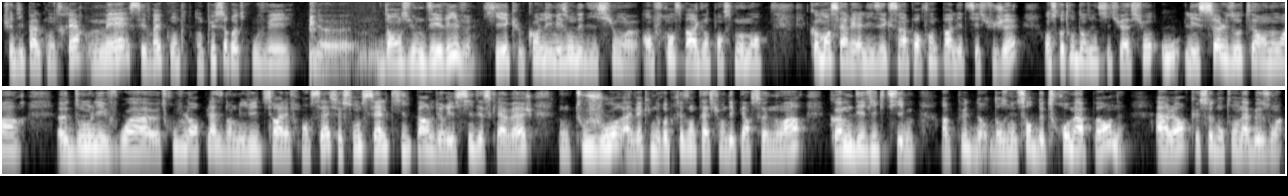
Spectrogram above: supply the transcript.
je ne dis pas le contraire, mais c'est vrai qu'on peut se retrouver dans une dérive qui est que quand les maisons d'édition en France, par exemple, en ce moment, commencent à réaliser que c'est important de parler de ces sujets, on se retrouve dans une situation où les seuls auteurs noirs euh, dont les voix euh, trouvent leur place dans le milieu éditorial français, ce sont celles qui parlent de récits d'esclavage, donc toujours avec une représentation des personnes noires comme des victimes, un peu dans, dans une sorte de trauma porn, alors que ce dont on a besoin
